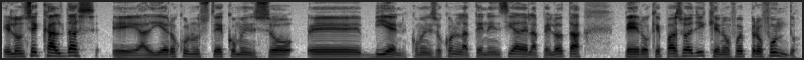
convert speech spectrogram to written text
El Once Caldas, eh, adhiero con usted, comenzó eh, bien, comenzó con la tenencia de la pelota, pero ¿qué pasó allí? Que no fue profundo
